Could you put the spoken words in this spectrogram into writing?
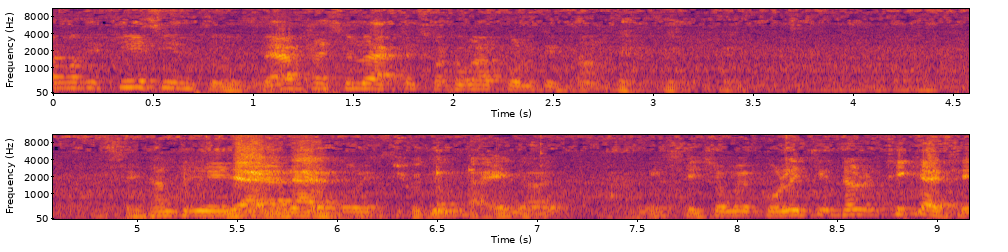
আমাকে কে চিনতো? ব্যবসা ছিল একটা ছোট বড় পোল্ট্রি ফার্ম। সেখান থেকে এত। শুধু তাই নয় আমি সেই সময় করেছি ধরো ঠিক আছে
